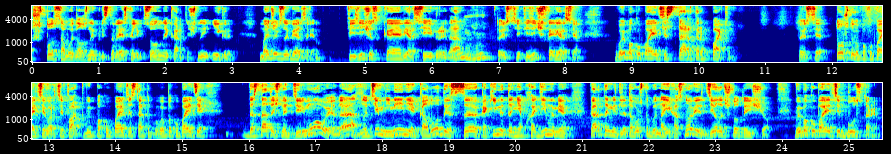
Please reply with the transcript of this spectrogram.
что собой должны представлять коллекционные карточные игры. Magic the Gathering. Физическая версия игры, да? Угу. То есть физическая версия. Вы покупаете стартер-паки То есть э, то, что вы покупаете в артефакт, вы покупаете стартапы, вы покупаете достаточно дерьмовые, да, но тем не менее колоды с какими-то необходимыми картами для того, чтобы на их основе сделать что-то еще. Вы покупаете бустеры.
